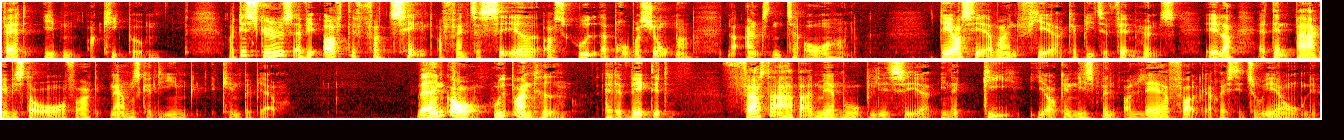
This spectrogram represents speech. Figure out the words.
fat i dem og kigge på dem. Og det skyldes, at vi ofte får tænkt og fantaseret os ud af proportioner, når angsten tager overhånd. Det er også her, hvor en fjer kan blive til fem høns, eller at den bakke, vi står overfor, nærmest kan ligne et kæmpe bjerg. Hvad angår udbrændthed, er det vigtigt først at arbejde med at mobilisere energi i organismen og lære folk at restituere ordentligt.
